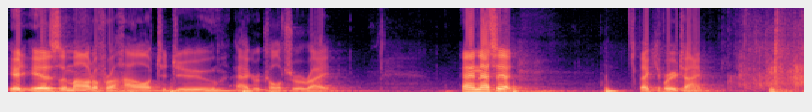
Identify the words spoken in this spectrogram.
It is a model for how to do agriculture right. And that's it. Thank you for your time.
